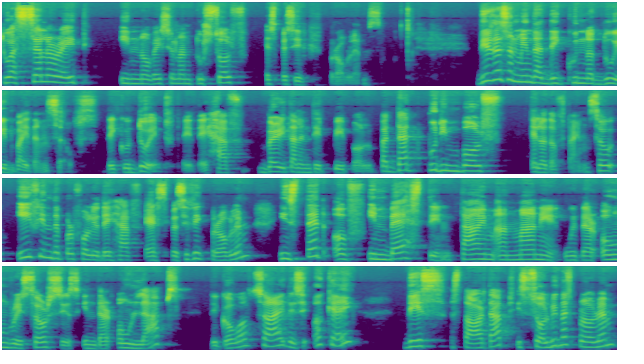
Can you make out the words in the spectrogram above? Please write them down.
to accelerate innovation and to solve specific problems. This doesn't mean that they could not do it by themselves. They could do it. They, they have very talented people, but that would involve a lot of time. So if in the portfolio they have a specific problem, instead of investing time and money with their own resources in their own labs, they go outside, they say, okay, this startup is solving this problem.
